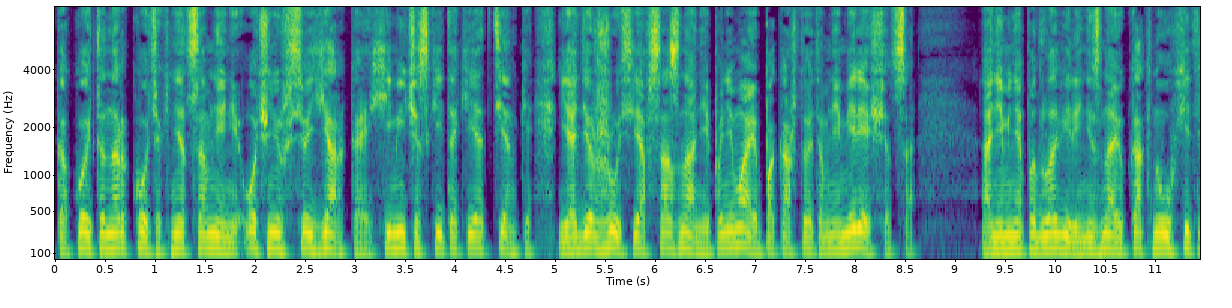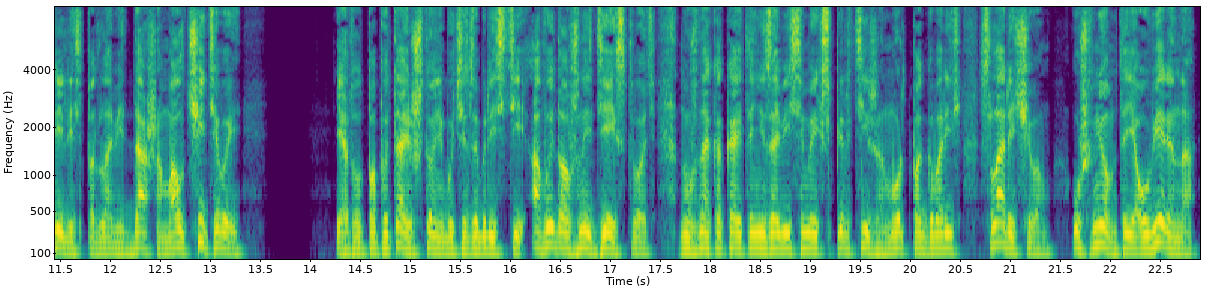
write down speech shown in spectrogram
Какой-то наркотик, нет сомнений. Очень уж все яркое, химические такие оттенки. Я держусь, я в сознании, понимаю пока, что это мне мерещится. Они меня подловили, не знаю как, но ухитрились подловить. Даша, молчите вы! Я тут попытаюсь что-нибудь изобрести, а вы должны действовать. Нужна какая-то независимая экспертиза. Может, поговорить с Ларичевым? Уж в нем-то я уверена.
